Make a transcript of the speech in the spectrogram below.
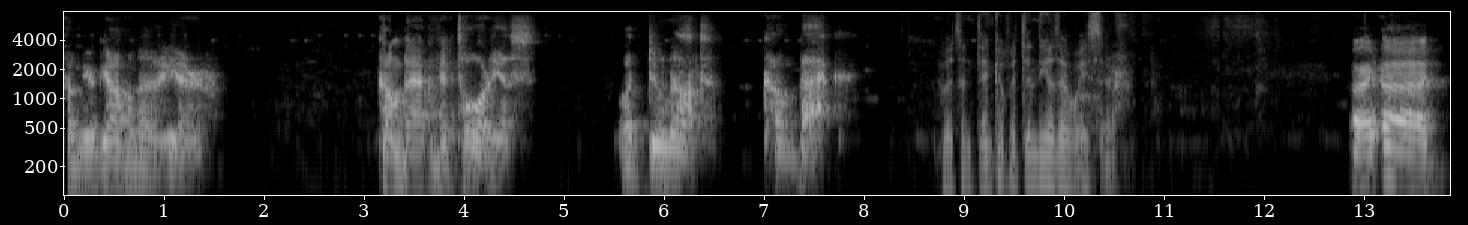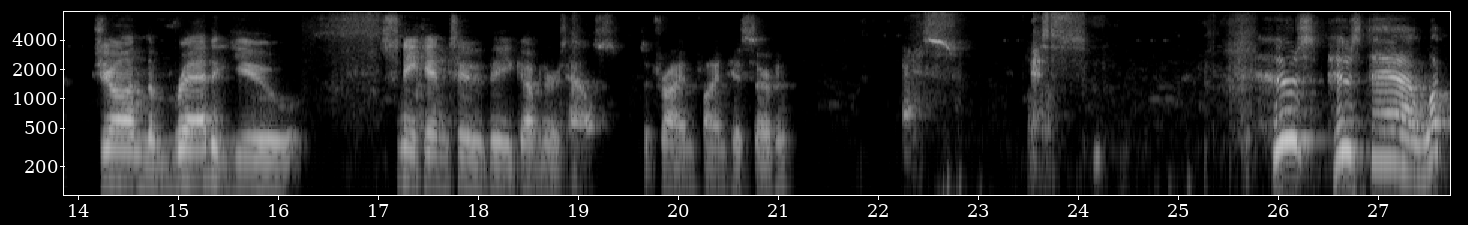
from your governor here. Come back victorious, or do not come back. Wouldn't think of it in the other way, sir. All right, uh, John the Red, you sneak into the governor's house to try and find his servant. Yes. Yes. Who's who's there? What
